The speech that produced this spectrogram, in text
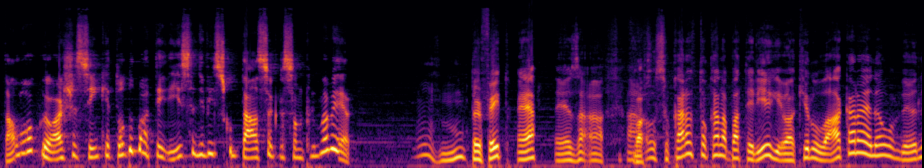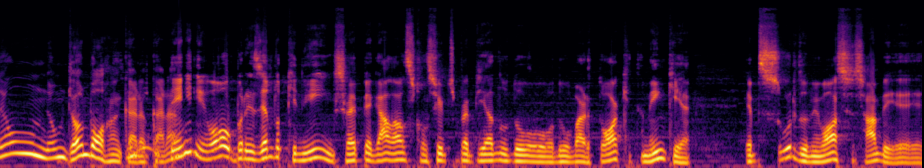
tá louco, eu acho assim que todo baterista deve escutar essa canção do Primavera. Uhum, perfeito. É, é a, a, se o cara tocar na bateria, aquilo lá, cara, ele é um, ele é um, é um John Bonham, cara. Sim, cara. Tem, ou, por exemplo, que nem você vai pegar lá os concertos para piano do, do Bartok também, que é, é absurdo o negócio, sabe? É,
